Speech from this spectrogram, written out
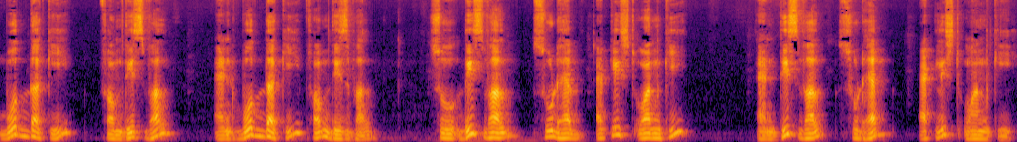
both the key from this valve and both the key from this valve. So this valve should have at least one key and this valve should have at least one key.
